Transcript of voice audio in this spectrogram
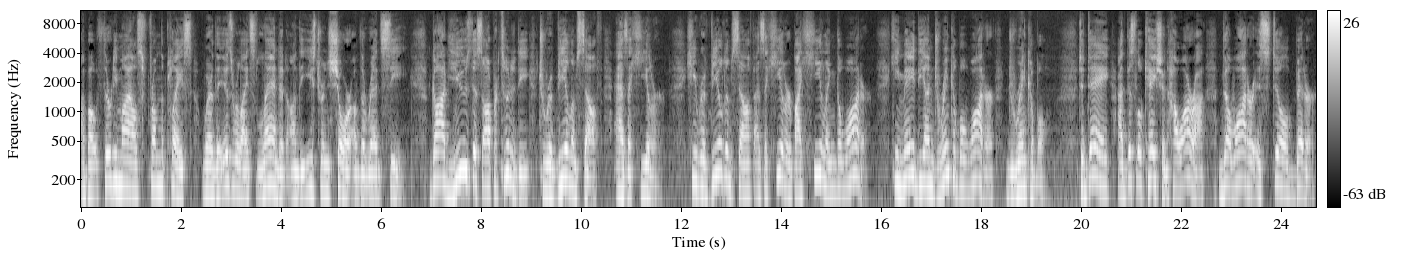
about 30 miles from the place where the Israelites landed on the eastern shore of the Red Sea. God used this opportunity to reveal himself as a healer. He revealed himself as a healer by healing the water. He made the undrinkable water drinkable. Today, at this location, Hawara, the water is still bitter.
